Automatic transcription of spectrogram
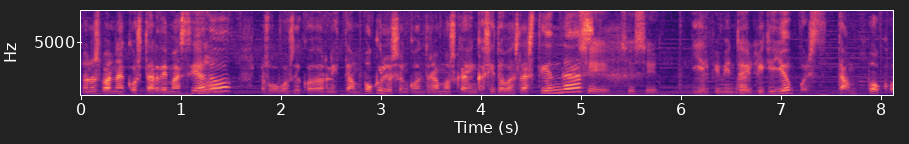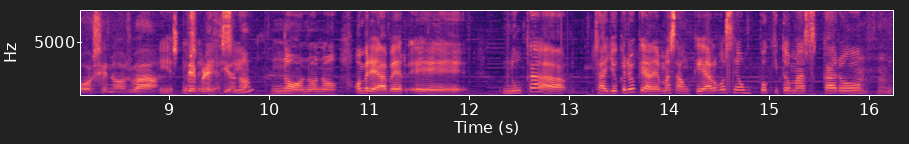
no nos van a costar demasiado, los huevos de codorniz tampoco y los encontramos en casi todas las tiendas. Sí, sí, sí. Y el pimiento del Vale. piquillo, pues tampoco se nos va ¿Y esto de precio? ¿no? No, no, no. Hombre, a ver, eh, nunca... O sea, yo creo que además, aunque algo sea un poquito más caro, Ujú.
